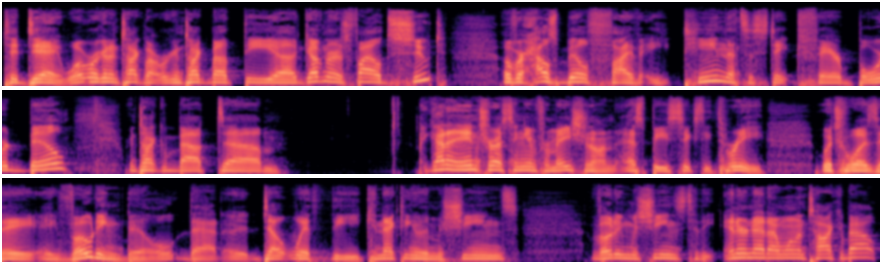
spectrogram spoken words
today. What we're going to talk about, we're going to talk about the uh, governor has filed suit over House Bill 518. That's a state fair board bill. We're going to talk about. Um, I got an interesting information on SB 63, which was a, a voting bill that uh, dealt with the connecting of the machines, voting machines to the internet. I want to talk about.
